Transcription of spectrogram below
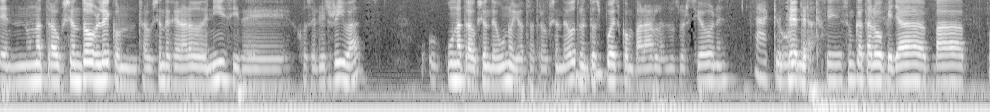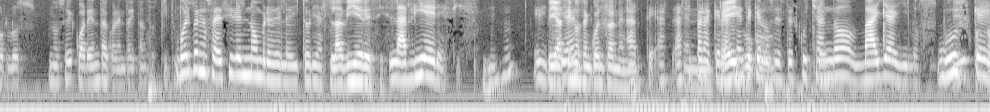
en una traducción doble con traducción de Gerardo Denis y de José Luis Rivas, una traducción de uno y otra traducción de otro, entonces puedes comparar las dos versiones, ah, etcétera. Sí, es un catálogo que ya va por los, no sé, 40, 40 y tantos títulos. Vuélvenos a decir el nombre de la editorial. La Diéresis. La Diéresis. y así nos encuentran en Arte, así para que la gente que nos esté escuchando vaya y los busque.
